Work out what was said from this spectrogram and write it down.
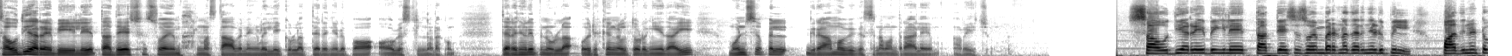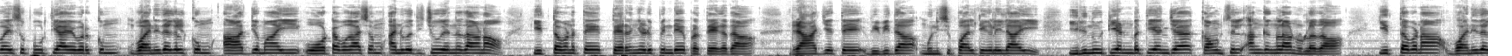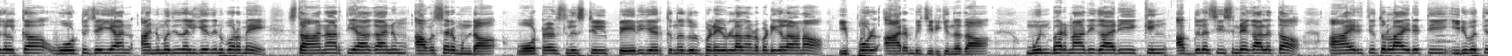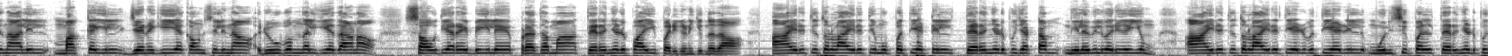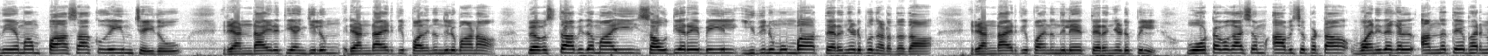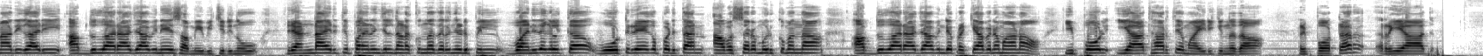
Saudi അറേബ്യയിലെ തദ്ദേശ സ്വയംഭരണ സ്ഥാപനങ്ങളിലേക്കുള്ള തെരഞ്ഞെടുപ്പ് ഓഗസ്റ്റിൽ നടക്കും. തെരഞ്ഞെടുപ്പിനുള്ള ഒരുക്കങ്ങൾ തുടങ്ങിയതായി മുനിസിപ്പൽ ഗ്രാമവികസന മന്ത്രാലയം അറിയിച്ചു. സൗദി അറേബ്യയിലെ തദ്ദേശ സ്വയംഭരണ തെരഞ്ഞെടുപ്പിൽ പതിനെട്ട് വയസ്സ് പൂർത്തിയായവർക്കും വനിതകൾക്കും ആദ്യമായി വോട്ടവകാശം അനുവദിച്ചു എന്നതാണ് ഇത്തവണത്തെ തെരഞ്ഞെടുപ്പിന്റെ പ്രത്യേകത. രാജ്യത്തെ വിവിധ മുനിസിപ്പാലിറ്റികളിലായി ഇരുന്നൂറ്റി എൺപത്തിയഞ്ച് കൗൺസിൽ അംഗങ്ങളാണുള്ളത്. ഇത്തവണ വനിതകൾക്ക് വോട്ട് ചെയ്യാൻ അനുമതി നൽകിയതിനു പുറമെ സ്ഥാനാർത്ഥിയാകാനും അവസരമുണ്ട്. വോട്ടേഴ്സ് ലിസ്റ്റിൽ പേര് ചേർക്കുന്നതുൾപ്പെടെയുള്ള നടപടികളാണ് ഇപ്പോൾ ആരംഭിച്ചിരിക്കുന്നത്. മുൻ ഭരണാധികാരി കിങ് അബ്ദുൽ അസീസിന്റെ കാലത്ത് ആയിരത്തി തൊള്ളായിരത്തി ഇരുപത്തിനാലിൽ മക്കയിൽ ജനകീയ കൗൺസിലിന് രൂപം നൽകിയതാണ് സൗദി അറേബ്യയിലെ പ്രഥമ തെരഞ്ഞെടുപ്പായി പരിഗണിക്കുന്നത്. ആയിരത്തി തൊള്ളായിരത്തി മുപ്പത്തിയെട്ടിൽ തെരഞ്ഞെടുപ്പ് ചട്ടം നിലവിൽ വരികയും ആയിരത്തി തൊള്ളായിരത്തി എഴുപത്തിയേഴിൽ മുനിസിപ്പൽ തെരഞ്ഞെടുപ്പ് നിയമം പാസാക്കുകയും ചെയ്തു. രണ്ടായിരത്തി അഞ്ചിലും രണ്ടായിരത്തി പതിനൊന്നിലുമാണ് വ്യവസ്ഥാപിതമായി സൗദി അറേബ്യയിൽ ഇതിനു മുമ്പ് തെരഞ്ഞെടുപ്പ് നടന്നത്. രണ്ടായിരത്തി പതിനൊന്നിലെ തെരഞ്ഞെടുപ്പിൽ വോട്ടവകാശം ആവശ്യപ്പെട്ട വനിതകൾ അന്നത്തെ ഭരണാധികാരി അബ്ദുള്ള രാജാവിനെ സമീപിച്ചിരുന്നു. രണ്ടായിരത്തി പതിനഞ്ചിൽ നടക്കുന്ന തെരഞ്ഞെടുപ്പിൽ വനിതകൾക്ക് വോട്ട് രേഖപ്പെടുത്താൻ അവസരമൊരുക്കുമെന്ന അബ്ദുള്ള രാജാവിന്റെ പ്രഖ്യാപനമാണ് ഇപ്പോൾ യാഥാർത്ഥ്യമായിരിക്കുന്നത്. Reporter Riyadh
